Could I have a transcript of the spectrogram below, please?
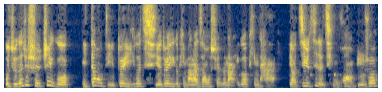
我觉得就是这个，你到底对一个企业、对一个品牌来讲，我选择哪一个平台，要基于自己的情况。比如说，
